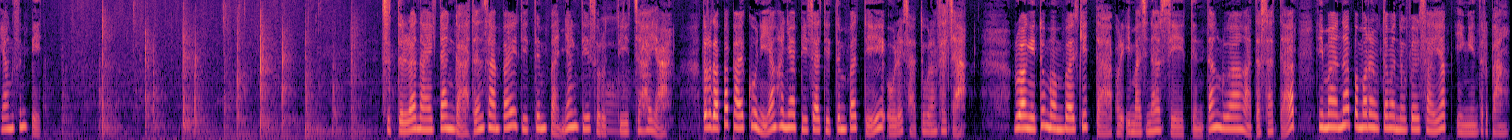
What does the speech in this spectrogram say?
양승빛. 스뜰라 나익 땅가 단산바에 뒤뜸반 양띠 소로띠 짜하야. 아. 떨어다빠 발코니 양하냐 비사 뒤뜸바띠 올해 사또랑 사자. Ruang itu membuat kita berimajinasi tentang ruang atas atap di mana pemeran utama novel sayap ingin terbang.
